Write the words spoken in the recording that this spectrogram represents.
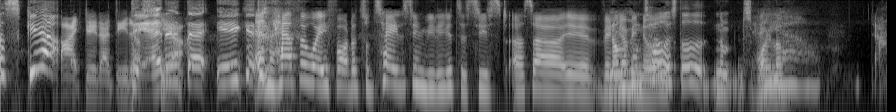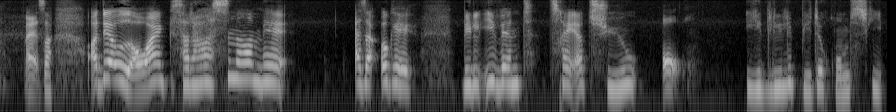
der sker. Ej, det er da det, der Det er sker. det da ikke. Anne Hathaway får da totalt sin vilje til sidst, og så øh, vælger Nå, vi hun tager afsted. Nå, spoiler. Ja, ja. ja, altså. Og derudover, ikke, så er der også sådan noget med... Altså, okay, vil I vente 23 år i et lille bitte rumskib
